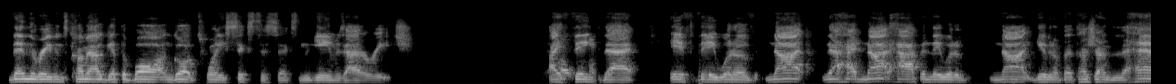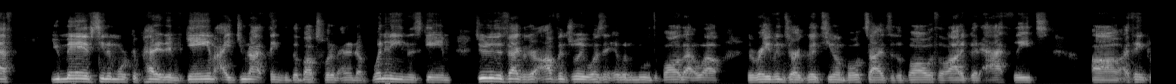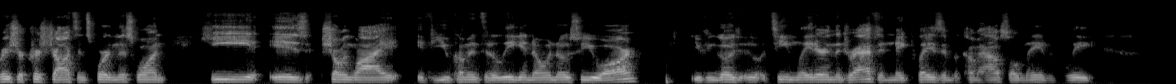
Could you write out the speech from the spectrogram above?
Then the Ravens come out, get the ball, and go up 26 to 6, and the game is out of reach. I think that if they would have not, that had not happened, they would have not given up that touchdown to the half you may have seen a more competitive game. I do not think that the Bucks would have ended up winning this game due to the fact that their offense really wasn't able to move the ball that well. The Ravens are a good team on both sides of the ball with a lot of good athletes. Uh, I think pretty sure Chris Johnson scored in this one. He is showing why if you come into the league and no one knows who you are, you can go to a team later in the draft and make plays and become a household name in the league.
